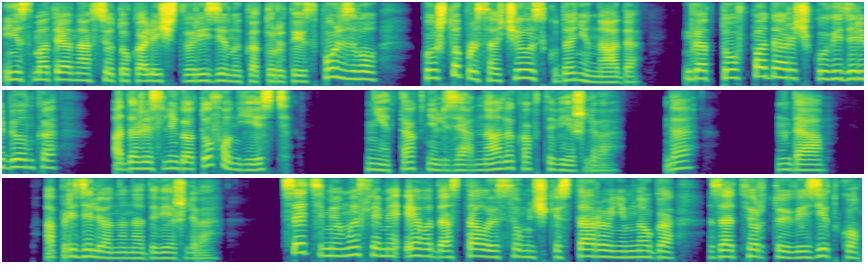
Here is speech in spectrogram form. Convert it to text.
и несмотря на все то количество резины, которое ты использовал, кое-что просочилось куда не надо. Готов подарочку в виде ребенка, а даже если не готов, он есть». «Нет, так нельзя, надо как-то вежливо». «Да?» «Да, определенно надо вежливо». С этими мыслями Эва достала из сумочки старую, немного затертую визитку,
